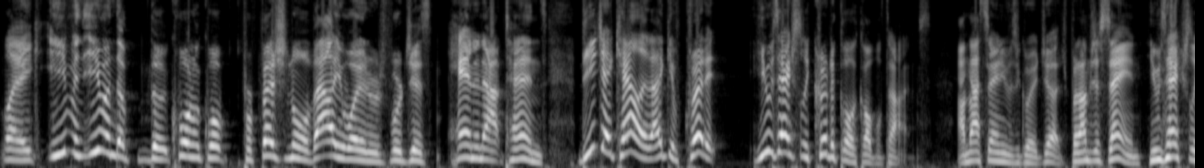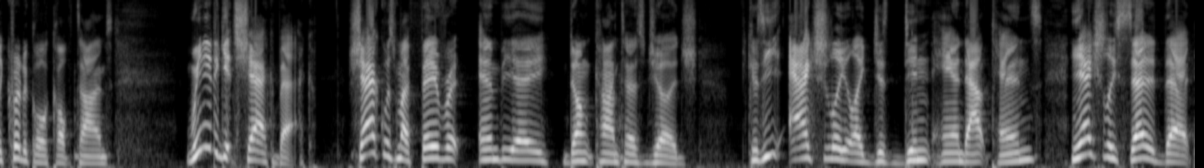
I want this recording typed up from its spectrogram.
Like even even the the quote unquote professional evaluators were just handing out tens. DJ Khaled, I give credit, he was actually critical a couple times. I'm not saying he was a great judge, but I'm just saying he was actually critical a couple times. We need to get Shaq back. Shaq was my favorite NBA dunk contest judge because he actually like just didn't hand out tens. He actually said that,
